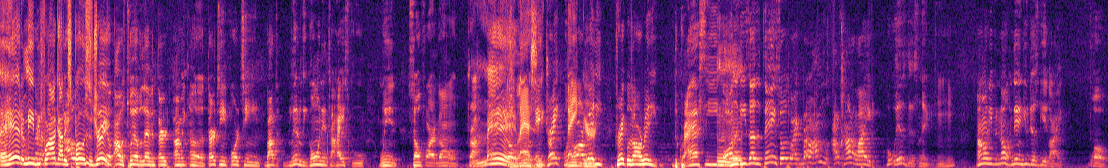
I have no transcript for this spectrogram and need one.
ahead of me before I got was exposed to Drake. 12 I was 12, 11, 13, I mean, uh, 13, 14, about to, literally going into high school when So Far Gone dropped. Man, So, Classic. And Drake was Banger. already Drake was already Degrassi, all Mm-hmm. of these other things. So it's like, bro, I'm I'm kind of like, who is this nigga? Mhm. I don't even know. And then you just get like, whoa,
